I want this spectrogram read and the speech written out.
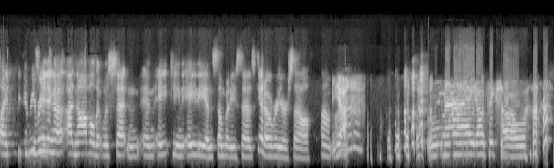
like you're reading a, a novel that was set in, in 1880 and somebody says, get over yourself. Um, Yeah. I I don't think so.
